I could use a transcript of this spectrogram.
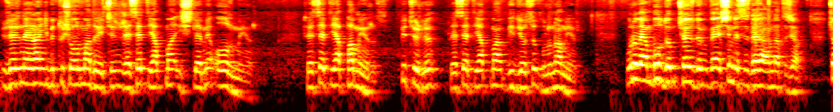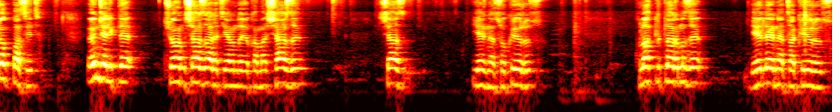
üzerinde herhangi bir tuş olmadığı için reset yapma işlemi olmuyor. Reset yapamıyoruz. Bir türlü reset yapma videosu bulunamıyor. Bunu ben buldum, çözdüm ve şimdi sizlere anlatacağım. Çok basit. Öncelikle şu an şarj aleti yanımda yok ama şarjı şarj yerine sokuyoruz. Kulaklıklarımızı yerlerine takıyoruz.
